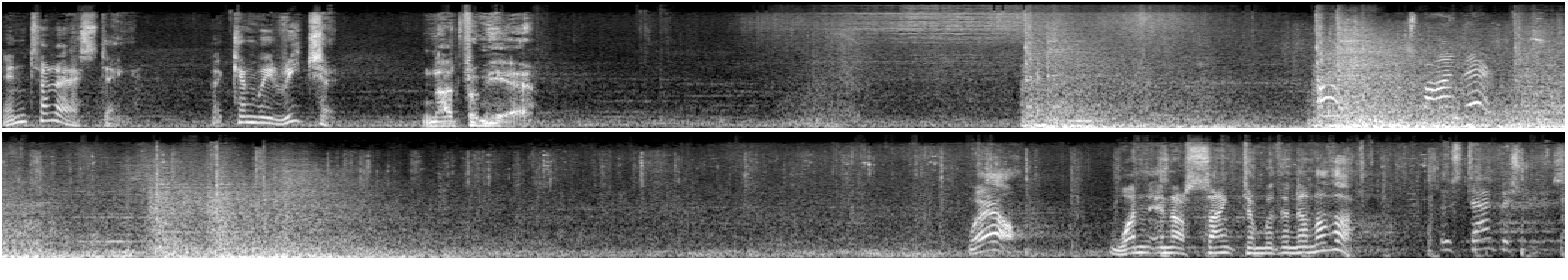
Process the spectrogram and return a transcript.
Interesting. But can we reach it? Not from here. Oh, it's behind there. Well, one inner sanctum within another. Those tapestries.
